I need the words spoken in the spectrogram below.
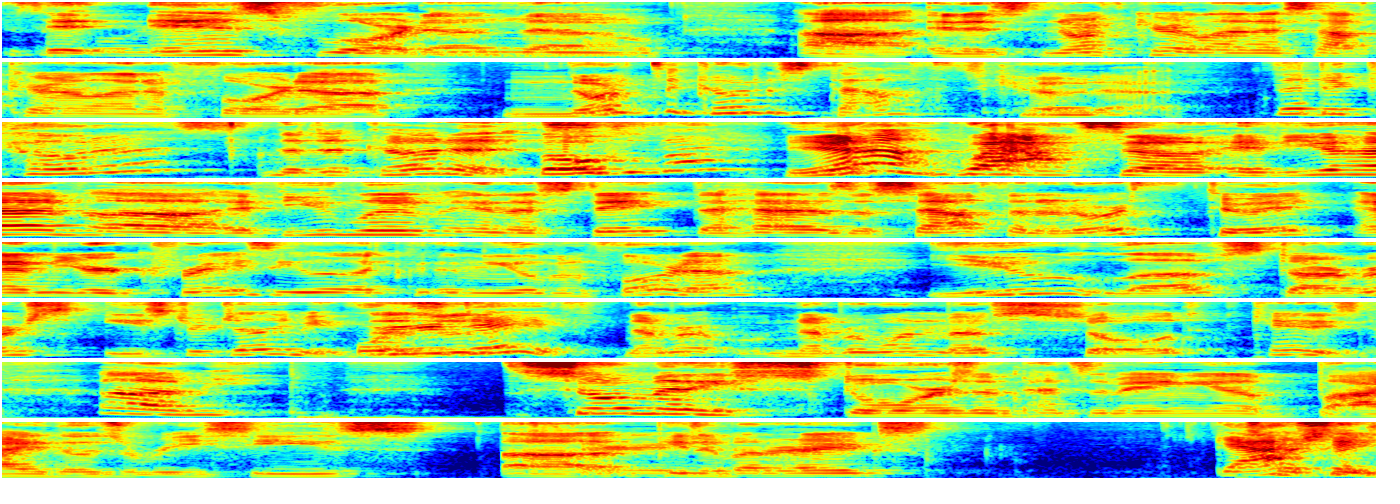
Is it It Florida? is Florida, Mm. though. Uh, it is North Carolina, South Carolina, Florida, North Dakota, South Dakota. The Dakotas? The Dakotas. Both of them? Yeah. Wow. So if you have, uh, if you live in a state that has a south and a north to it, and you're crazy like, and you live in Florida, you love Starburst Easter jelly beans. Or Those you're are Dave. Number number one most sold candies. Um, so many stores in Pennsylvania buy those Reese's uh, peanut butter eggs. Gas Especially-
